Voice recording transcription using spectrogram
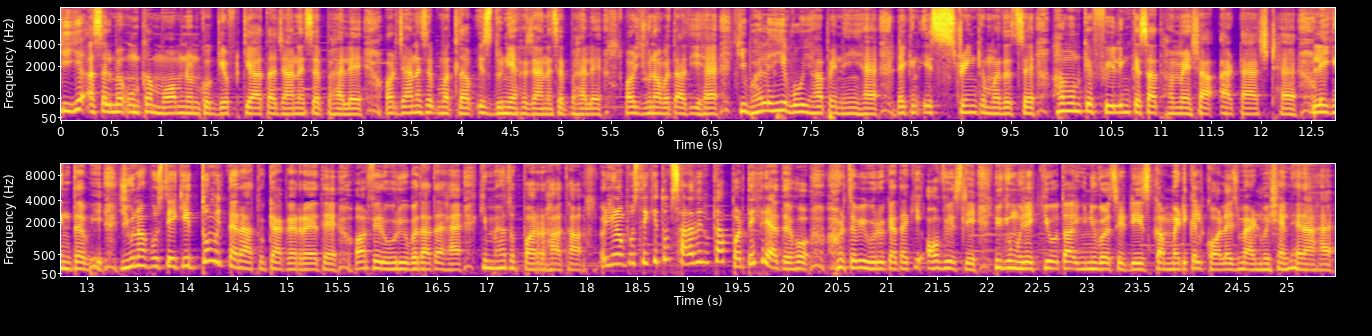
कि ये असल में उनका मॉम ने उनको गिफ्ट किया था जाने से पहले। और जाने से मतलब इस दुनिया से जाने से पहले। और यूना बताती है कि भले ही वो यहाँ पे नहीं है, लेकिन इस स्ट्रिंग की मदद से हम उनके फीलिंग के साथ हमेशा अटैच्ड है। लेकिन तभी यूना पूछती है कि तुम इतने रात को क्या कर रहे थे? और फिर उरियू बताता है कि मैं तो पढ़ रहा था। और यूना पूछती कि तुम सारा दिन क्या पढ़ते ही रहते हो? और तभी उरियू कहता है कि ऑब्वियसली क्योंकि मुझे क्योता यूनिवर्सिटीज़ का मेडिकल कॉलेज में एडमिशन लेना है।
